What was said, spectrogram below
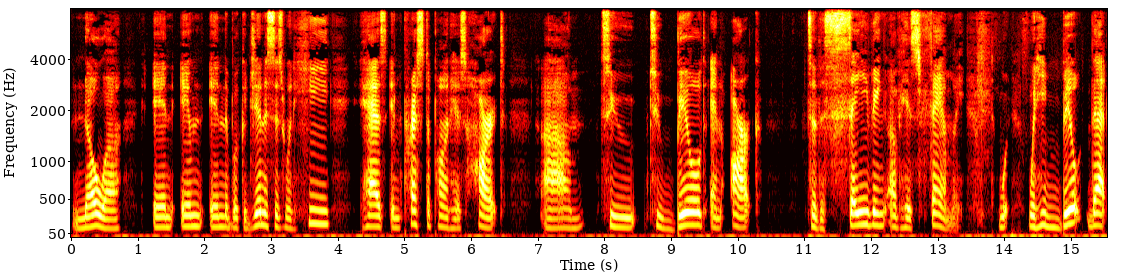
Noah in in in the book of Genesis when he has impressed upon his heart um, to to build an ark to the saving of his family. When he built that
